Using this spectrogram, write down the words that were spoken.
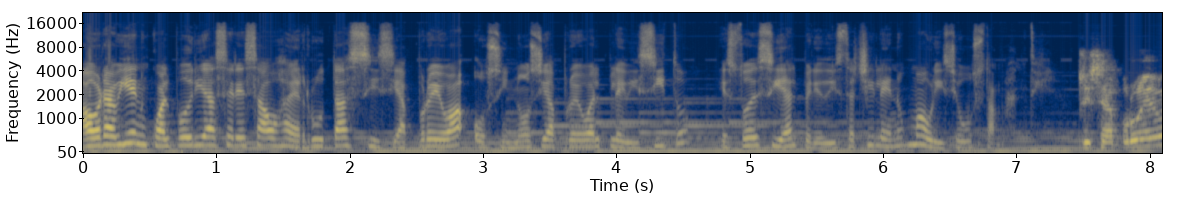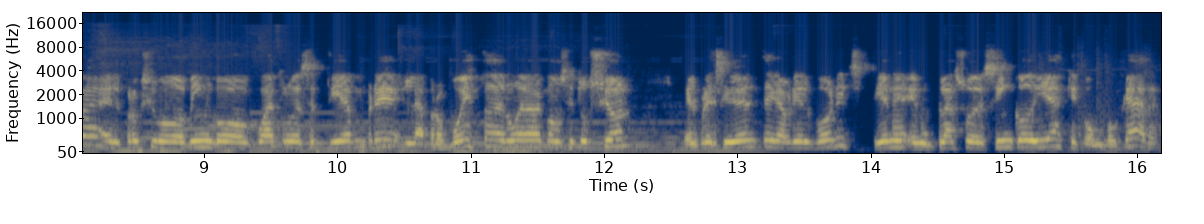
Ahora bien, ¿cuál podría ser esa hoja de ruta si se aprueba o si no se aprueba el plebiscito? Esto decía el periodista chileno Mauricio Bustamante. Si se aprueba el próximo domingo 4 de septiembre la propuesta de nueva constitución, el presidente Gabriel Boric tiene en un plazo de cinco días que convocar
